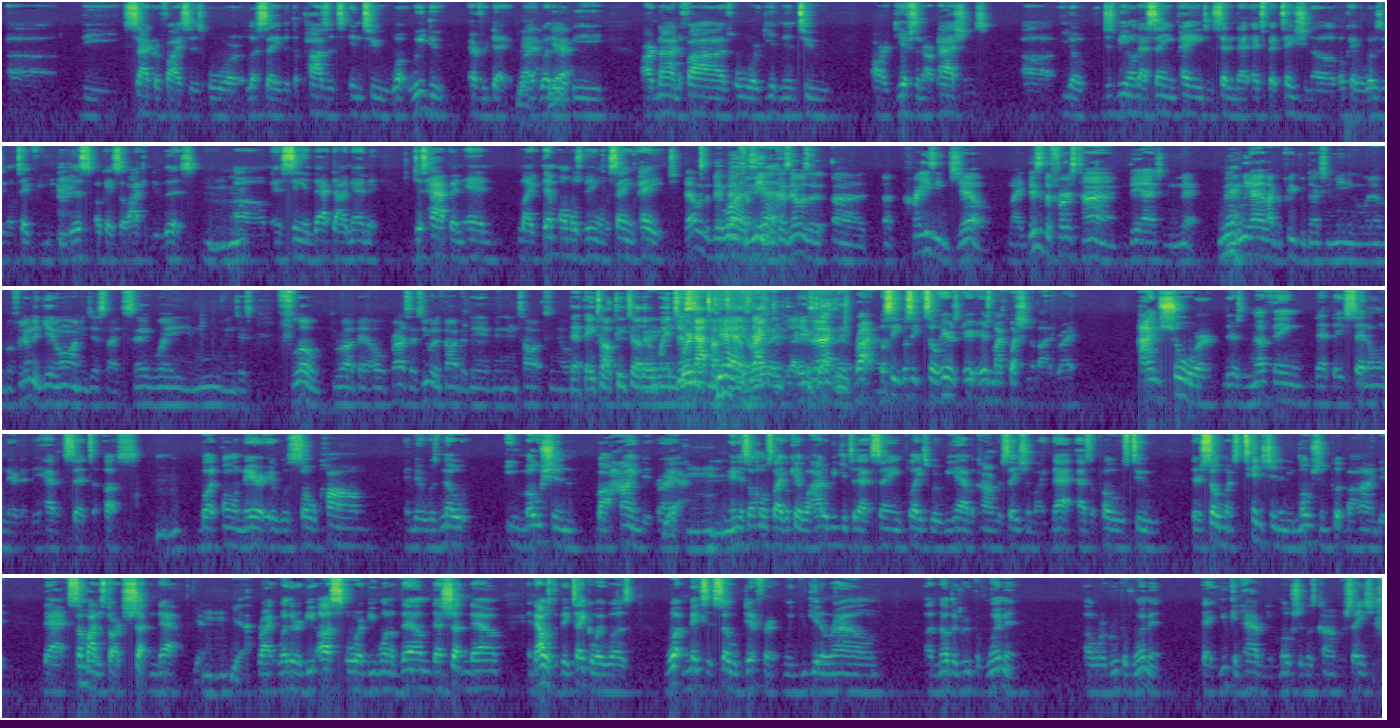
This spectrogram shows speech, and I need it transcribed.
uh, the sacrifices or let's say the deposits into what we do every day right Yeah, whether it be our nine to fives or getting into our gifts and our passions uh, you know just being on that same page and setting that expectation of okay well what is it going to take for you to do this okay so i can do this Mm-hmm. um, and seeing that dynamic just happen and like them almost being on the same page That was a big It thing was, for me yeah. because there was a, a a crazy gel. Like this is the first time they actually met. Yeah. And we had like a pre-production meeting or whatever, but for them to get on and just like segue and move and just flow throughout that whole process, you would have thought that they had been in talks, you know. That they talk to each other when Just- we're not talking yeah, to each other, exactly. right? exactly. Right. But see, but see, so here's here, here's my question about it, right? I'm sure there's nothing that they said on there that they haven't said to us. Mhm. But on there it was so calm and there was no emotion behind it, right? Yeah. Mhm. And it's almost like, okay, well, how do we get to that same place where we have a conversation like that as opposed to there's so much tension and emotion put behind it that somebody starts shutting down Mhm. Yeah. Right? Whether it be us or it be one of them that's shutting down. And that was the big takeaway was what makes it so different when you get around another group of women or a group of women that you can have an emotionless conversation,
